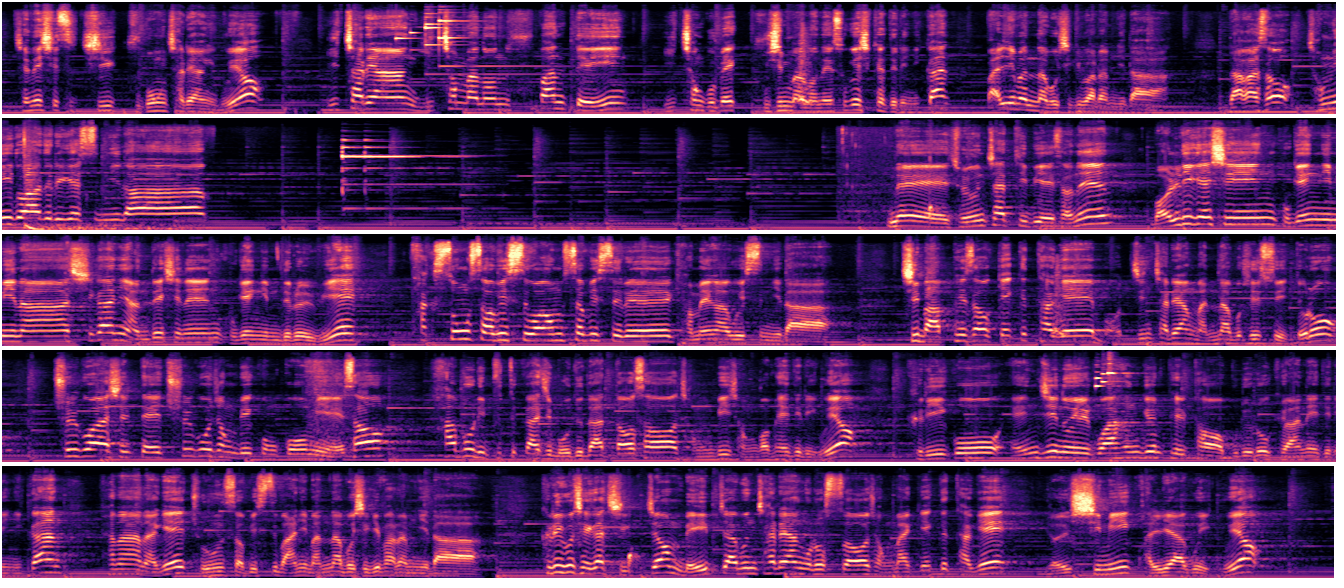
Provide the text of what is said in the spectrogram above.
제네시스 G90 차량이고요. 이 차량 2천만 원 후반대인 2,990만 원에 소개시켜 드리니까 빨리 만나보시기 바랍니다. 나가서 정리 도와드리겠습니다. 네, 조윤차 TV에서는 멀리 계신 고객님이나 시간이 안 되시는 고객님들을 위해 탁송 서비스와 홈 서비스를 겸행하고 있습니다. 집 앞에서 깨끗하게 멋진 차량 만나보실 수 있도록 출고하실 때 출고 정비 꼼꼼히 해서 하부 리프트까지 모두 다 떠서 정비 점검해 드리고요. 그리고 엔진 오일과 항균 필터 무료로 교환해 드리니까 편안하게 좋은 서비스 많이 만나보시기 바랍니다. 그리고 제가 직접 매입 잡은 차량으로서 정말 깨끗하게 열심히 관리하고 있고요.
